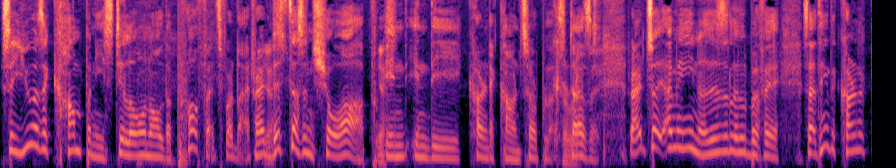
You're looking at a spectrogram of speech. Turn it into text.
so you as a company still own all the profits for that, right? Yes. This doesn't show up Yes. in in the current account surplus, does it? Right. So I mean, you know, there's a little bit of a. So I think the current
